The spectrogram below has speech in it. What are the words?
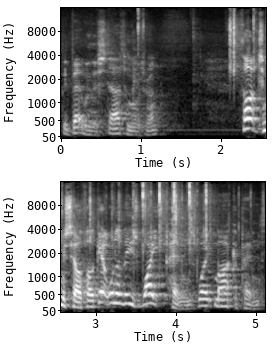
Be better with a starter motor on. Thought to myself, I'll get one of these white pens, white marker pens,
